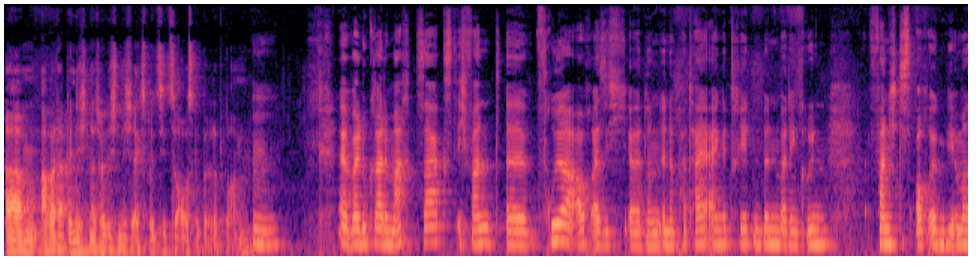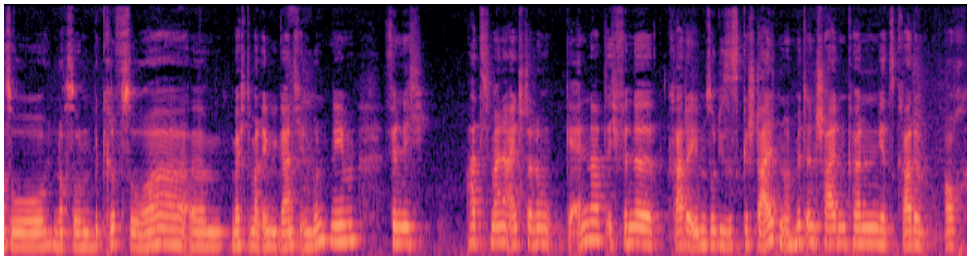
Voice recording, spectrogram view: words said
Ähm, aber da bin ich natürlich nicht explizit so ausgebildet worden. Mhm. Äh, weil du gerade Macht sagst, ich fand äh, früher auch, als ich äh, dann in eine Partei eingetreten bin bei den Grünen, fand ich das auch irgendwie immer so noch so ein Begriff, so äh, möchte man irgendwie gar nicht in den Mund nehmen. Finde ich hat sich meine Einstellung geändert. Ich finde gerade eben so dieses Gestalten und Mitentscheiden können, jetzt gerade auch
